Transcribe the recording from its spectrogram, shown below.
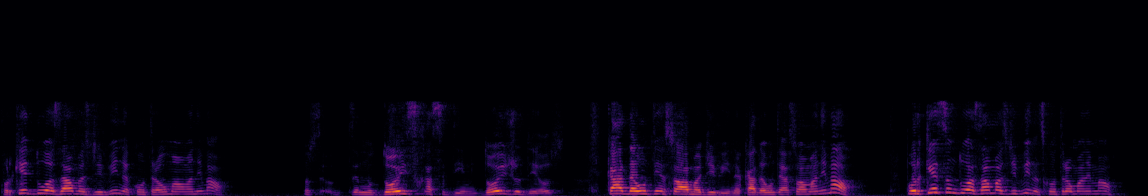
Por que duas almas divinas contra uma alma animal? Nós temos dois Hassidim, dois judeus, cada um tem a sua alma divina, cada um tem a sua alma animal. Por que são duas almas divinas contra uma animal?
